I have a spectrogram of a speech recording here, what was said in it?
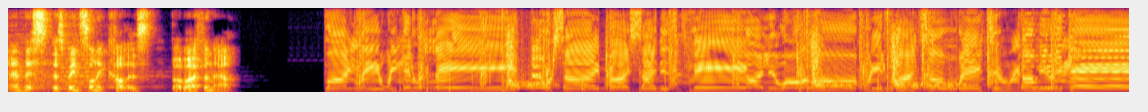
and this has been Sonic Colors. Bye bye for now. Finally, we can relate. Our side by side is knew all along we'd find some way to communicate.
